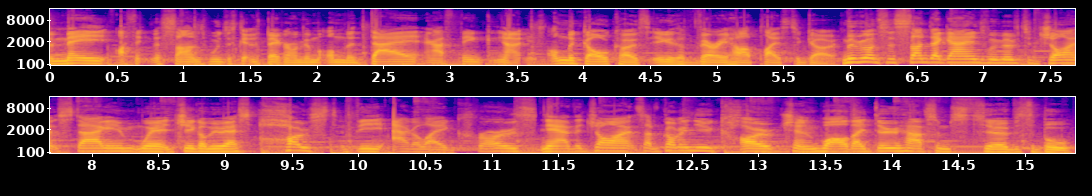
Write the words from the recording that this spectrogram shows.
for me, I think the Suns will just get the better of them on the day, and I think, you know, it's on the Gold Coast, it is a very hard place to go. Moving on to the Sunday games, we move to Giant Stadium, where GWS host the Adelaide Crows. Now, the Giants have got a new coach, and while they do have some serviceable,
